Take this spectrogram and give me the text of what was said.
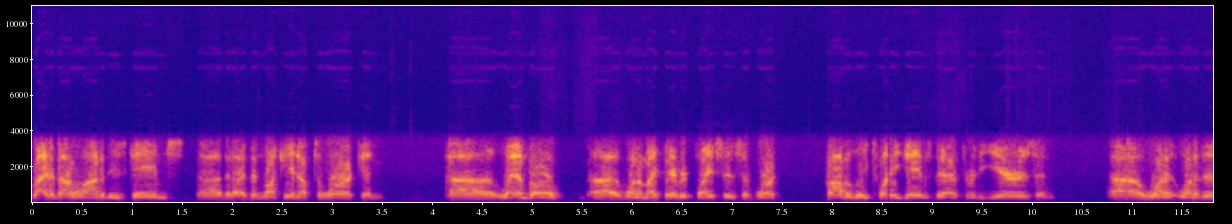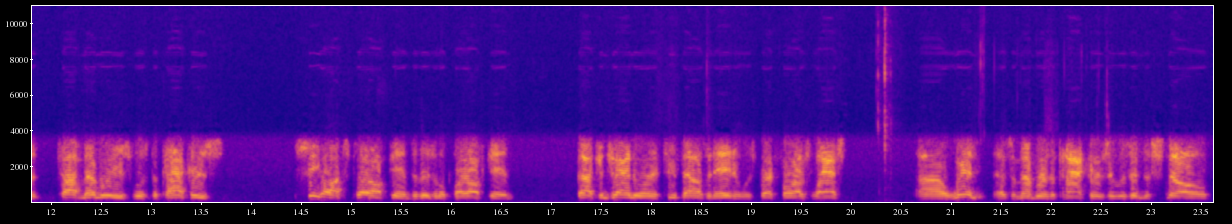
write about a lot of these games uh, that I've been lucky enough to work. And uh, Lambeau, uh, one of my favorite places, have worked probably 20 games there through the years, and uh, one of one of the top memories was the Packers Seahawks playoff game, divisional playoff game back in January of 2008. It was Brett Favre's last uh, win as a member of the Packers. It was in the snow,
